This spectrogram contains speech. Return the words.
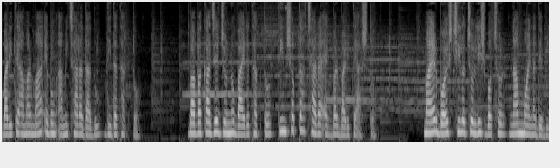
বাড়িতে আমার মা এবং আমি ছাড়া দাদু, দিদা থাকত। বাবা কাজের জন্য বাইরে থাকত, তিন সপ্তাহ ছাড়া একবার বাড়িতে আসত। মায়ের বয়স ছিল চল্লিশ বছর, নাম ময়না দেবী।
